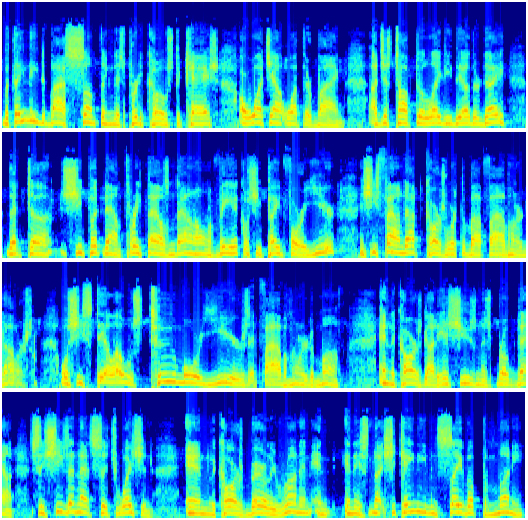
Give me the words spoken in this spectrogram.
but they need to buy something that's pretty close to cash or watch out what they're buying. I just talked to a lady the other day that uh, she put down 3000 down on a vehicle she paid for a year and she's found out the car's worth about $500. Well, she still owes two more years at 500 a month and the car's got issues and it's broke down. See, she's in that situation and the car's barely running and, and it's not she can't even save up the money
